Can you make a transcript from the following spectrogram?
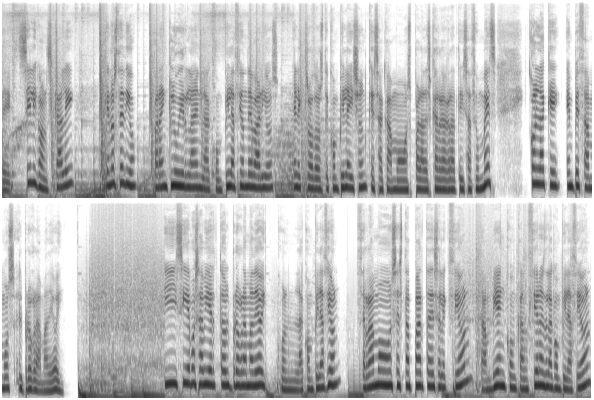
de Silicon Scully que nos cedió para incluirla en la compilación de varios Electrodos de Compilation que sacamos para descarga gratis hace un mes, con la que empezamos el programa de hoy. Y si hemos abierto el programa de hoy con la compilación, cerramos esta parte de selección también con canciones de la compilación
